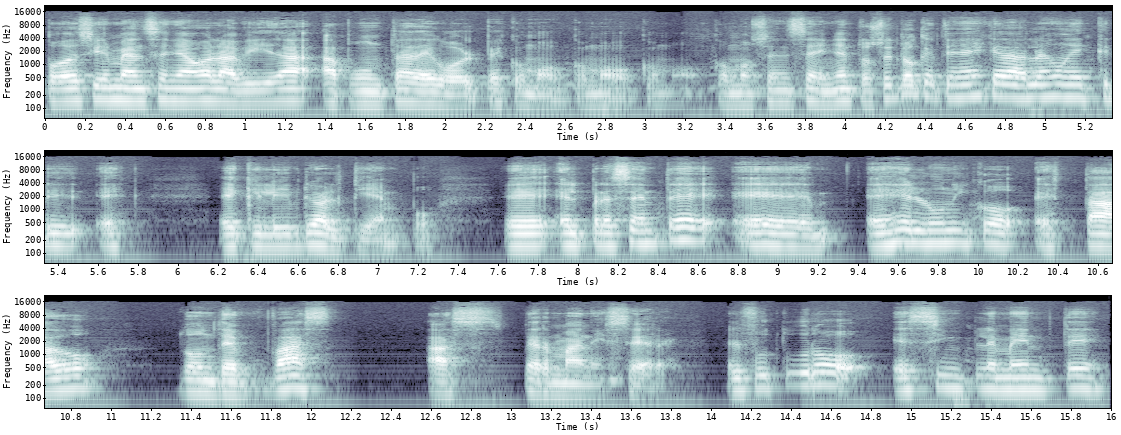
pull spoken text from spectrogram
puedo decir me ha enseñado la vida a punta de golpes, como, como, como, como se enseña. Entonces lo que tienes que darle es un equilibrio al tiempo. Eh, el presente eh, es el único estado donde vas a permanecer. El futuro es simplemente,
